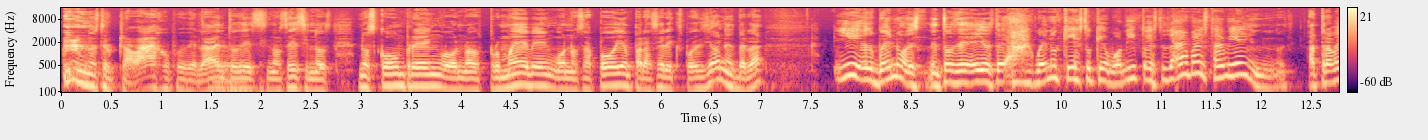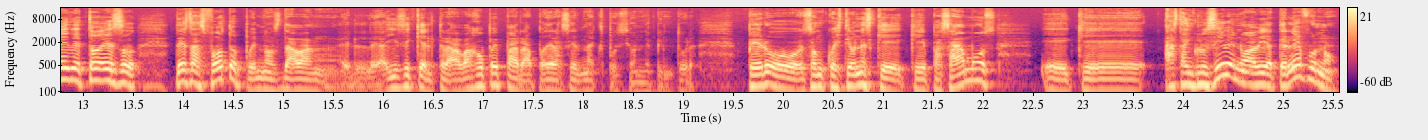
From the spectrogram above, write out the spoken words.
nuestro trabajo, pues, ¿verdad? Entonces, no sé si nos, nos compren o nos promueven o nos apoyan para hacer exposiciones, ¿verdad? Y es bueno, entonces ellos, ah, bueno, que esto, qué bonito, esto, ah, va, está bien. A través de todo eso, de esas fotos, pues nos daban, ahí sí que el trabajo, pues, para poder hacer una exposición de pintura. Pero son cuestiones que, que pasamos, eh, que hasta inclusive no había teléfono.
